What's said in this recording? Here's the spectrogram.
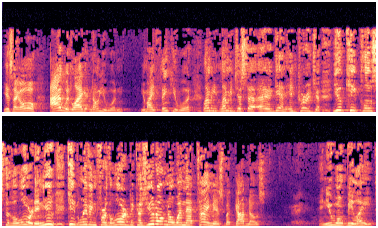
You say, oh, I would like it. No, you wouldn't. You might think you would. Let me, let me just, uh, uh, again, encourage you. You keep close to the Lord and you keep living for the Lord because you don't know when that time is, but God knows. And you won't be late.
